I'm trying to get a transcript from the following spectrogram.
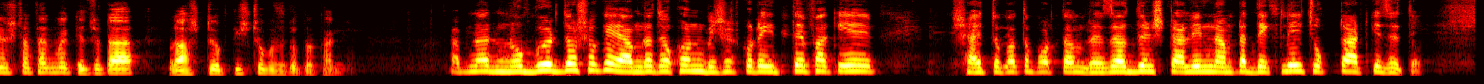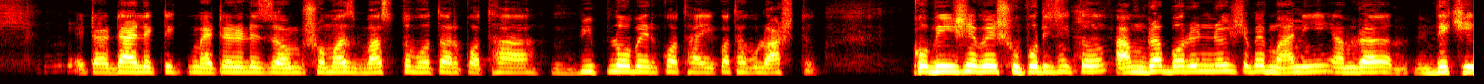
চেষ্টা থাকবে, কিছুটা রাষ্ট্রীয় পৃষ্ঠপোষকতা থাকবে। আপনার নব্বইয়ের দশকে আমরা যখন বিশেষ করে ইত্তেফাকে সাহিত্য পাতা পড়তাম, রেজাউদ্দিন স্টালিন নামটা দেখলেই চোখটা আটকে যেত। এটা ডায়ালেকটিক ম্যাটেরিয়ালিজম সমাজ বাস্তবতার কথা, বিপ্লবের কথা, এই কথাগুলো আসতো। কবি হিসেবে সুপরিচিত, আমরা বরেণ্য হিসেবে মানি, আমরা দেখি।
